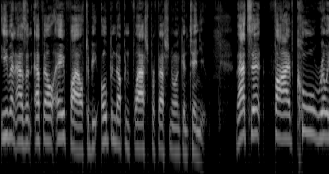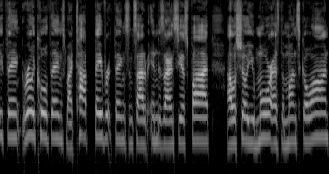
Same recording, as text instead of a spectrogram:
even as an FLA file to be opened up in Flash Professional and continue. That's it five cool, really thing, really cool things. My top favorite things inside of InDesign CS5. I will show you more as the months go on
